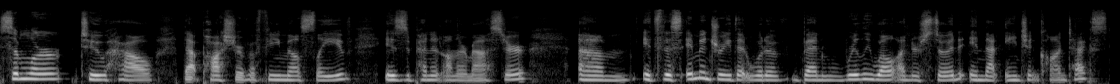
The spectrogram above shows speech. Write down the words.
Similar to how that posture of a female slave is dependent on their master, um, it's this imagery that would have been really well understood in that ancient context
